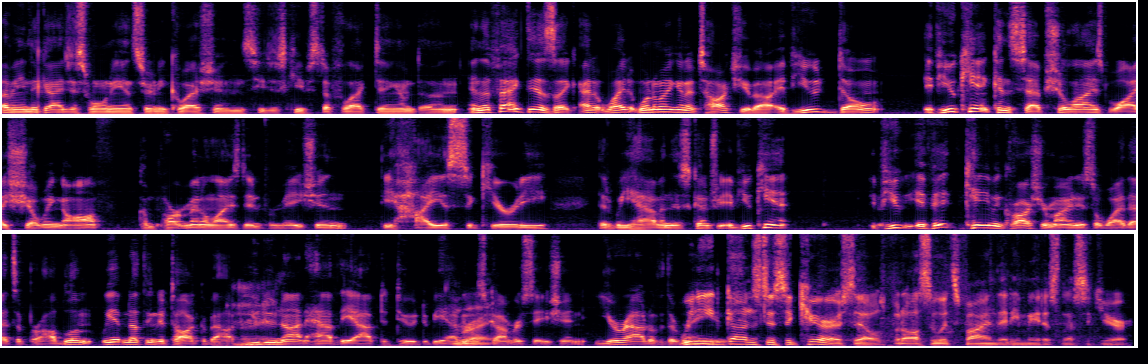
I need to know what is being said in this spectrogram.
I mean, the guy just won't answer any questions. He just keeps deflecting. I'm done. And the fact is, like, I don't, why, what am I going to talk to you about? If you don't, if you can't conceptualize why showing off compartmentalized information, the highest security that we have in this country, if you can't if you if it can't even cross your mind as to why that's a problem, we have nothing to talk about. You do not have the aptitude to be having this conversation. You're out of the We range. need guns to secure ourselves, but also it's fine that he made us less secure.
